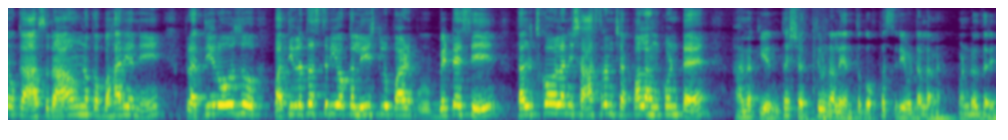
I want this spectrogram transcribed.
ఒక అసు రావణ ఒక భార్యని ప్రతిరోజు పతివ్రత స్త్రీ యొక్క లిస్టులు పా పెట్టేసి తలుచుకోవాలని శాస్త్రం చెప్పాలనుకుంటే ఆమెకు ఎంత శక్తి ఉండాలి ఎంత గొప్ప స్త్రీ ఉండాలి ఆమె మండోదరి.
